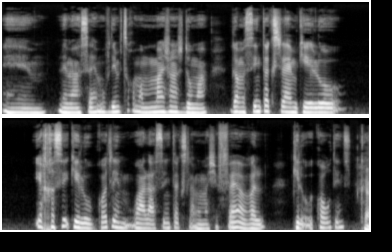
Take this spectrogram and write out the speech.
אמ, למעשה, הם עובדים בצורה ממש ממש דומה. גם הסינטקס שלהם כאילו, יחסי, כאילו, קוטלין, וואלה, הסינטקס שלהם ממש יפה, אבל, כאילו, קורטינס. כן.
